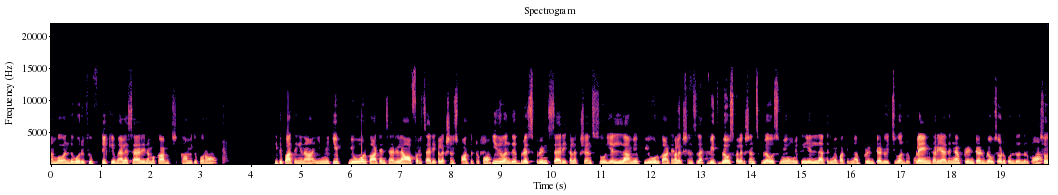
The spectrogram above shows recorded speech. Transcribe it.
நம்ம வந்து ஒரு ஃபிஃப்டிக்கு மேலே சாரீ நம்ம காமிச்சு காமிக்க போகிறோம் இது பாத்தீங்கன்னா இன்னைக்கு பியூர் காட்டன் சாரில ஆஃபர் saree கலெக்ஷன்ஸ் பார்த்துட்டு இருக்கோம் இது வந்து pressed print saree collections so எல்லாமே பியூர் காட்டன் கலெக்ஷன்ஸ்ல வித் பிளவுஸ் கலெக்ஷன்ஸ் பிளவுஸுமே உங்களுக்கு எல்லாத்துக்குமே பாத்தீங்கன்னா பிரிண்டட் வச்சு வந்திருக்கும். பிளைன் கிடையாதுங்க. பிரிண்டட் பிளவுஸோட கொண்டு வந்திருக்கோம். ஸோ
